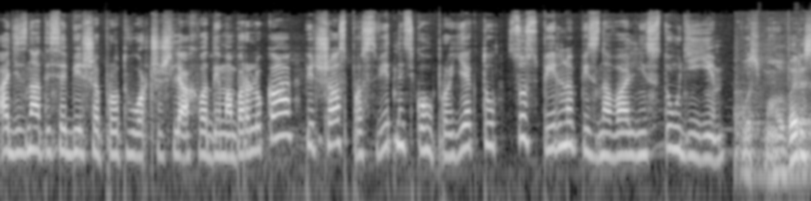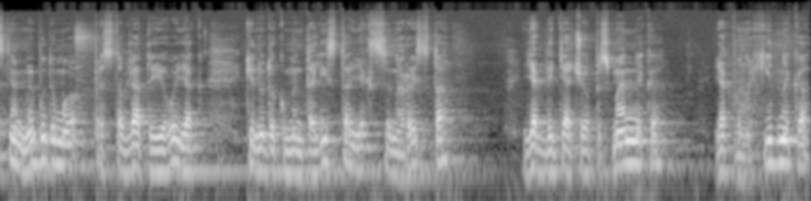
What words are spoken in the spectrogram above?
а дізнатися більше про творчий шлях Вадима Барлюка під час просвітницького проєкту Суспільно пізнавальні студії. 8 вересня ми будемо представляти його як кінодокументаліста, як сценариста, як дитячого письменника, як винахідника.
